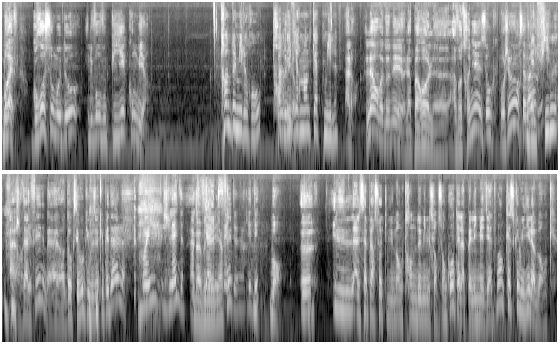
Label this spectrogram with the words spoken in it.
bref, grosso modo, ils vont vous piller combien? 32 000 euros 32 par 000 des virements de 4 000. Alors là, on va donner la parole euh, à votre nièce. Donc bonjour, ça va Delphine. Alors Delphine, ben, alors, donc c'est vous qui vous occupez d'elle? Oui, je l'aide. Eh ben, vous avez bien fait. de l'aider. Bon, euh, il- elle s'aperçoit qu'il lui manque 32 000 sur son compte, elle appelle immédiatement. Qu'est-ce que lui dit la banque?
